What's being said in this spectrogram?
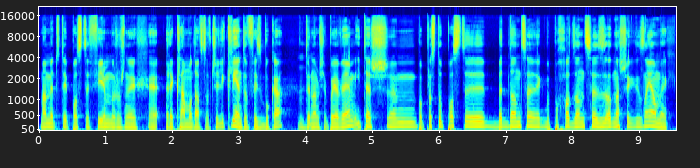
mamy tutaj posty firm, różnych e, reklamodawców, czyli klientów Facebooka, mhm. które nam się pojawiają i też um, po prostu posty będące jakby pochodzące z, od naszych znajomych.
